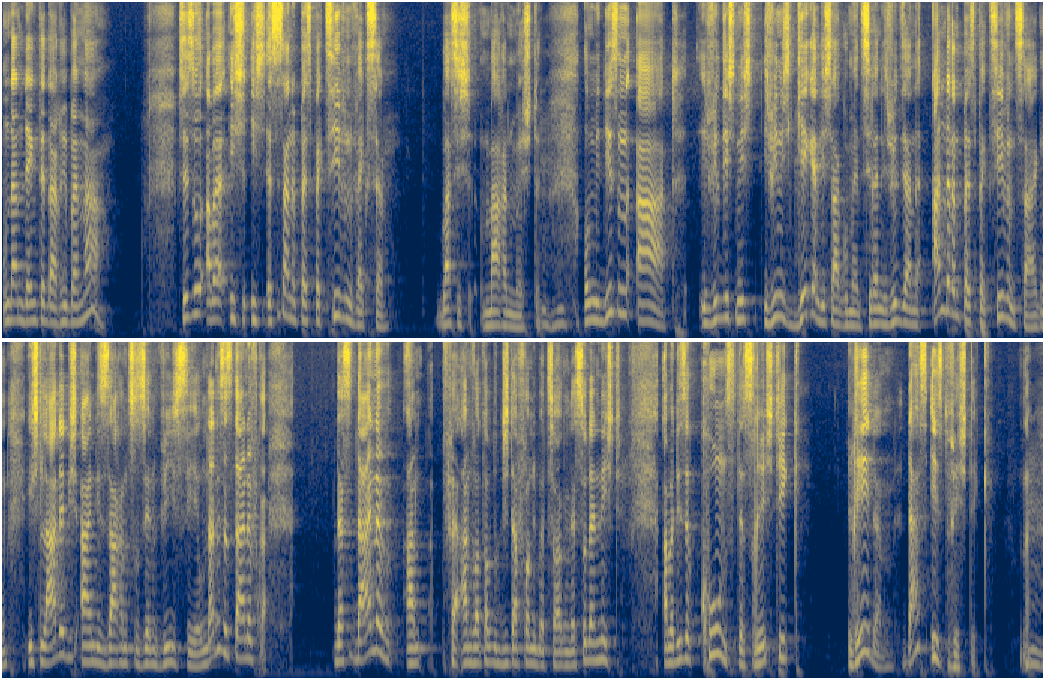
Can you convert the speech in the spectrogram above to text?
und dann denkt er darüber nach. Siehst du, aber ich, ich, es ist ein Perspektivenwechsel was ich machen möchte. Mhm. Und mit dieser Art, ich will dich nicht, ich will nicht gegen dich argumentieren, ich will dir eine andere Perspektiven zeigen. Ich lade dich ein, die Sachen zu sehen, wie ich sehe. Und dann ist es deine Frage. Das ist deine Verantwortung, ob du dich davon überzeugen lässt oder nicht. Aber diese Kunst des richtig Reden, das ist wichtig. Ne? Mhm.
